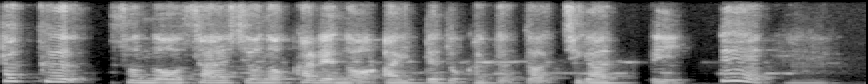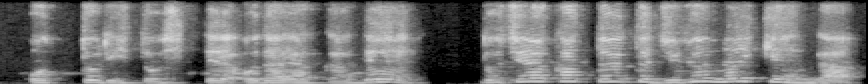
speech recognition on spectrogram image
全く、その最初の彼の相手と方とは違っていて、おっとりとして穏やかで、どちらかというと自分の意見が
